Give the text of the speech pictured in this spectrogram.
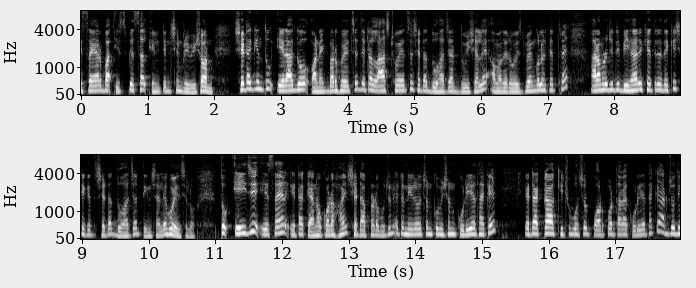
এসআইআর বা স্পেশাল ইন্টেনসিভ রিভিশন, সেটা কিন্তু এর আগেও অনেকবার হয়েছে। যেটা লাস্ট হয়েছে, সেটা দু সালে আমাদের ওয়েস্ট বেঙ্গলের ক্ষেত্রে। আর আমরা যদি বিহারের ক্ষেত্রে দেখি, সেক্ষেত্রে সেটা দু সালে হয়েছিল। তো এই যে এসআইআর, এটা কেন করা হয়, সেটা আপনারা বুঝুন। এটা নির্বাচন কমিশন করিয়ে থাকে। এটা একটা কিছু বছর পর পর তারা করিয়ে থাকে। আর যদি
